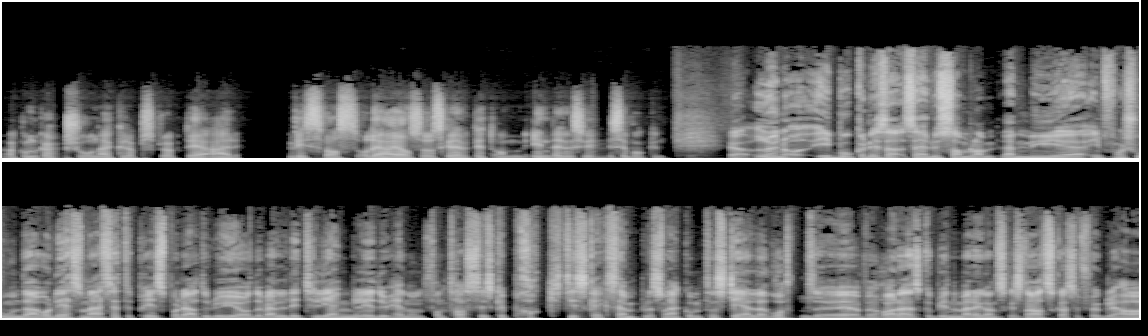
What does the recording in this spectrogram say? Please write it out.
av kommunikasjonen er kroppsspråk, det er visvas. Og det har jeg også skrevet litt om innledningsvis i boken. Ja, Rune, I boka di så er du samlet, det er mye informasjon der, og det som jeg setter pris på, det er at du gjør det veldig tilgjengelig. Du har noen fantastiske praktiske eksempler som jeg kommer til å stjele rått eh, fra deg. Jeg skal begynne med det ganske snart. Skal selvfølgelig ha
